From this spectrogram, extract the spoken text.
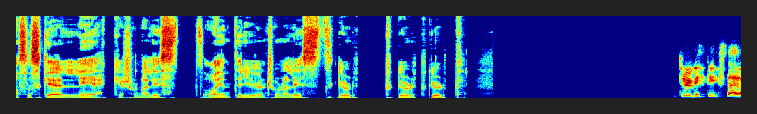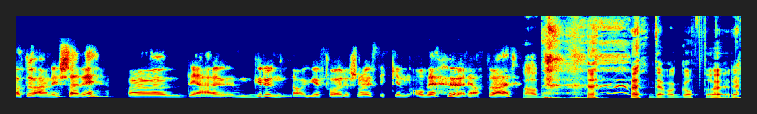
og så skal jeg leke journalist og intervjue en journalist. Gulp, gulp, gulp. Jeg tror det viktigste er at du er nysgjerrig. Eh, det er grunnlaget for journalistikken, og det hører jeg at du er. Ja, det, det var godt å høre.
